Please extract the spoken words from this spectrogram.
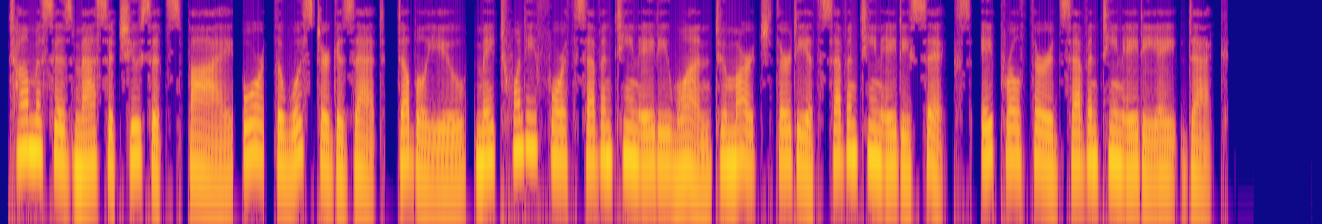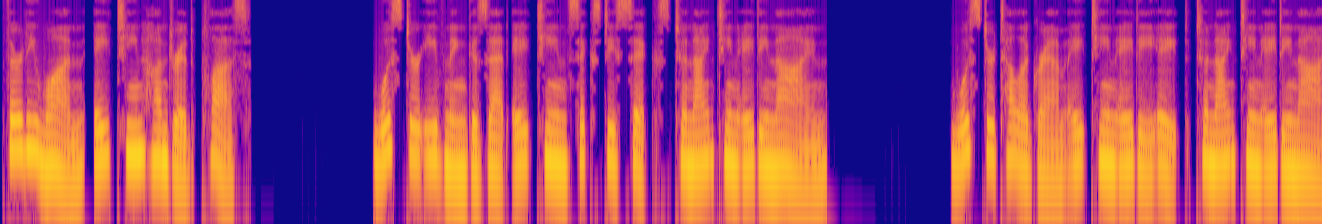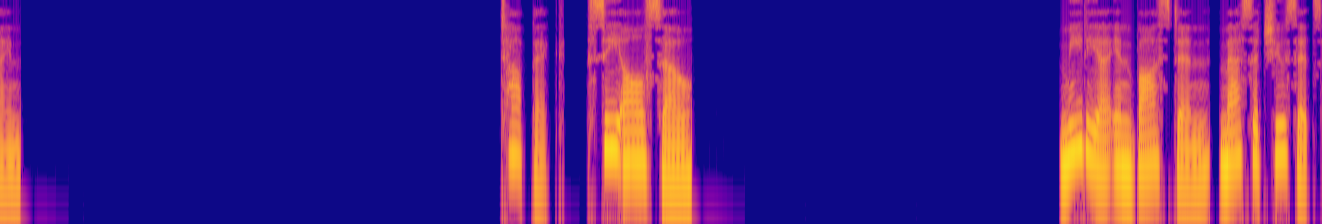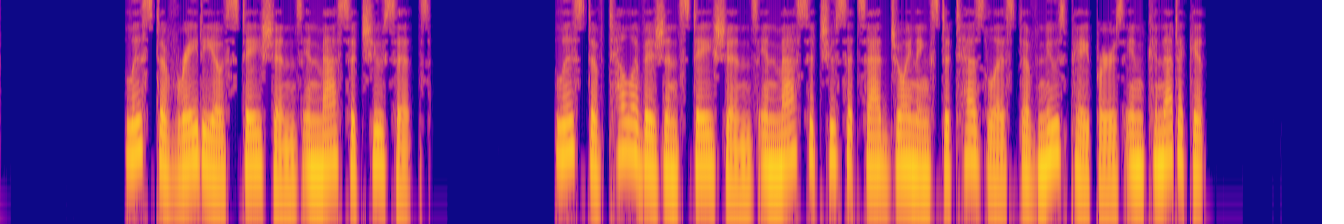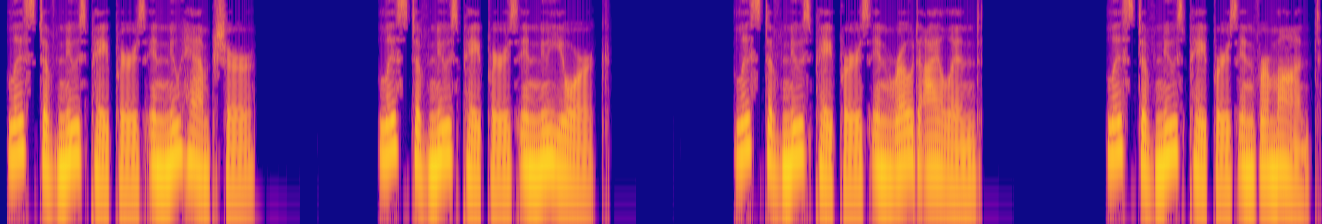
Thomas's Massachusetts Spy, or, the Worcester Gazette, W., May 24, 1781 to March 30, 1786, April 3, 1788 Dec. 31, 1800 plus Worcester Evening Gazette 1866 to 1989 Worcester Telegram 1888 Topic. See also Media in Boston, Massachusetts List of radio stations in Massachusetts List of television stations in Massachusetts Adjoining states List of newspapers in Connecticut List of newspapers in New Hampshire List of newspapers in New York List of newspapers in Rhode Island. List of newspapers in Vermont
